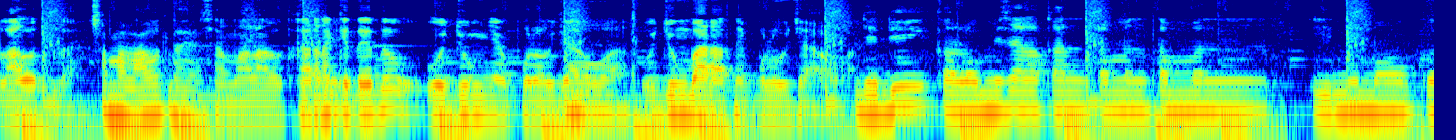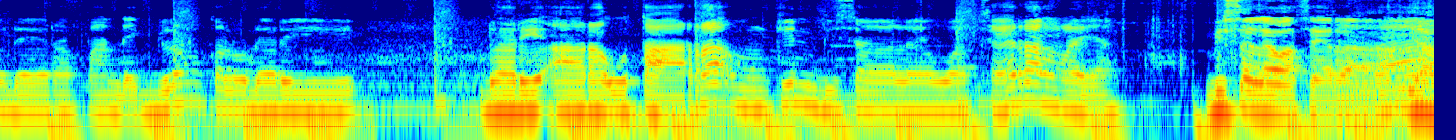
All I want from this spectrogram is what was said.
Laut lah. Sama laut lah ya. Sama laut. Karena kita itu ujungnya pulau jawa. Ujung baratnya pulau jawa. Jadi kalau misalkan teman-teman ini mau ke daerah Pandeglang kalau dari dari arah utara mungkin bisa lewat Serang lah ya bisa lewat serang Ya,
